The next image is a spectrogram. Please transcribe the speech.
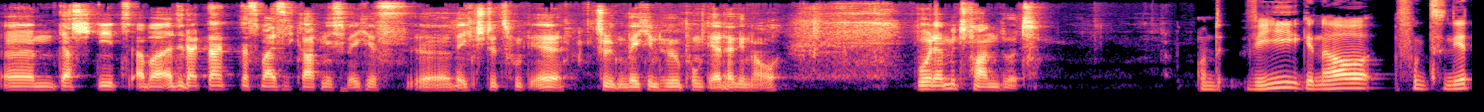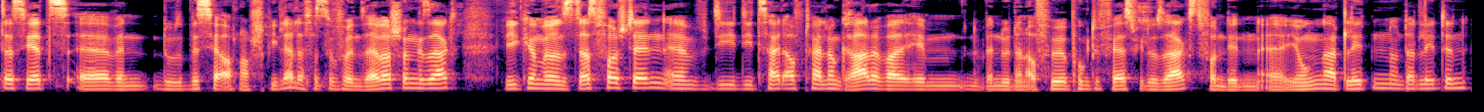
Ähm, das steht aber, also da, da, das weiß ich gerade nicht, welches, äh, welchen Stützpunkt, äh, Entschuldigung, welchen Höhepunkt er da genau, wo er da mitfahren wird. Und wie genau funktioniert das jetzt, äh, wenn du bist ja auch noch Spieler, das hast du vorhin selber schon gesagt. Wie können wir uns das vorstellen, äh, die, die Zeitaufteilung, gerade weil eben, wenn du dann auf Höhepunkte fährst, wie du sagst, von den äh, jungen Athleten und Athletinnen,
